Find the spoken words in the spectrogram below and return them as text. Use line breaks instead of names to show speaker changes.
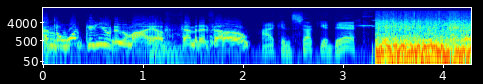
And what can you do, my effeminate fellow?
I can suck your dick.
